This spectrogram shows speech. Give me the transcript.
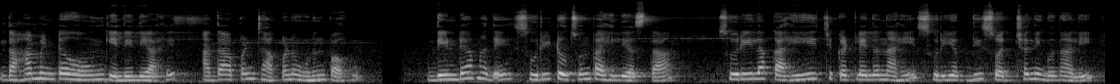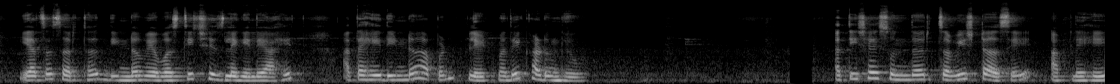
दहा मिनटं होऊन गेलेली आहेत. आता आपण झाकण उघडून पाहू. दिंड्यामध्ये सुरी टोचून पाहिली असता सुरीला काहीही चिकटलेलं नाही सुरी अगदी स्वच्छ निघून आली. याचाच अर्थ दिंड व्यवस्थित शिजले गेले आहेत. आता हे दिंड आपण प्लेटमध्ये काढून घेऊ. अतिशय सुंदर चविष्ट असे आपले हे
